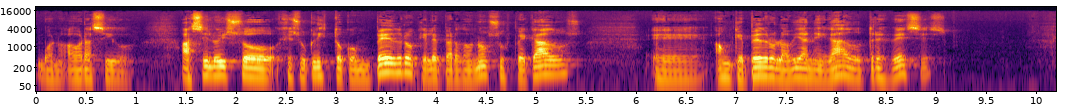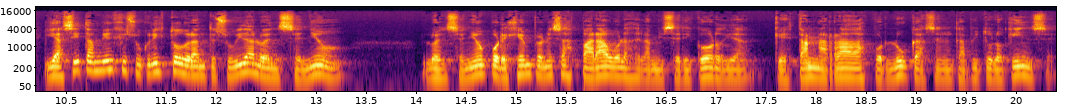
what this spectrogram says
bueno, ahora sigo. Así lo hizo Jesucristo con Pedro, que le perdonó sus pecados, eh, aunque Pedro lo había negado tres veces. Y así también Jesucristo durante su vida lo enseñó. Lo enseñó, por ejemplo, en esas parábolas de la misericordia que están narradas por Lucas en el capítulo 15.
